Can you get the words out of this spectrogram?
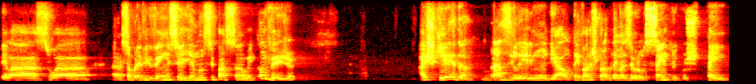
pela sua sobrevivência e emancipação. Então, veja, a esquerda brasileira e mundial tem vários problemas eurocêntricos? Tem.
